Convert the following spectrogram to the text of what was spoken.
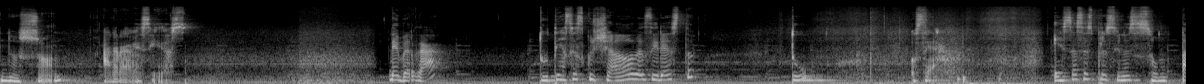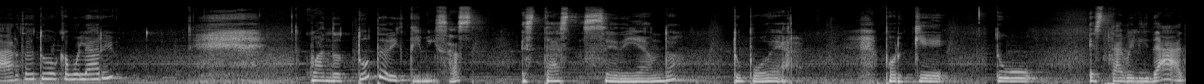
no son agradecidas. ¿De verdad? ¿Tú te has escuchado decir esto? ¿Tú? O sea, ¿esas expresiones son parte de tu vocabulario? Cuando tú te victimizas, estás cediendo tu poder, porque tu estabilidad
